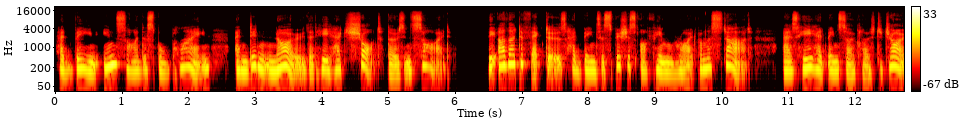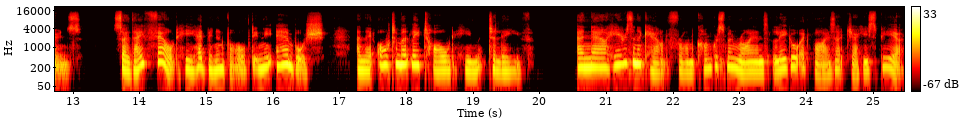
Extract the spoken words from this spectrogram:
had been inside the small plane and didn't know that he had shot those inside. The other defectors had been suspicious of him right from the start as he had been so close to Jones. So they felt he had been involved in the ambush, and they ultimately told him to leave. And now here is an account from Congressman Ryan's legal advisor, Jackie Speier,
